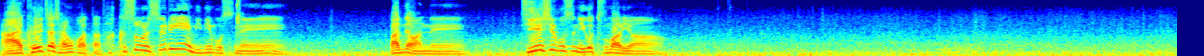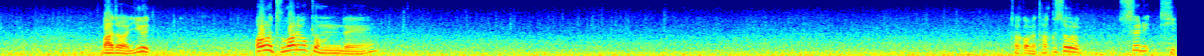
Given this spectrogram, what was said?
아 글자 잘못 봤다. 다크 소울 3의 미니 보스네. 맞네 맞네. DLC 보스는 이거 두 마리야. 맞아. 이거 어 이거 두 마리밖에 없는데. 잠깐만 다크소울 3 디,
